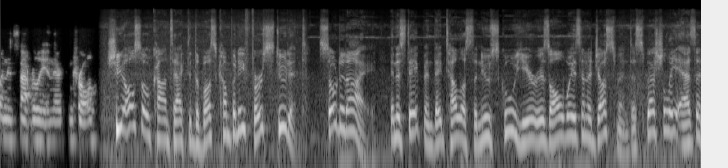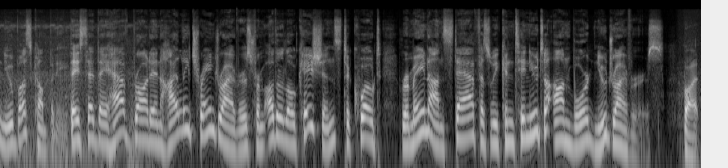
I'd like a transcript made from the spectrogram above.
when it's not really in their control. She also contacted the bus company First Student. So did I. In a statement, they tell us the new school year is always an adjustment, especially as a new bus company. They said they have brought in highly trained drivers from other locations to, quote, remain on staff as we continue to onboard new drivers. But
